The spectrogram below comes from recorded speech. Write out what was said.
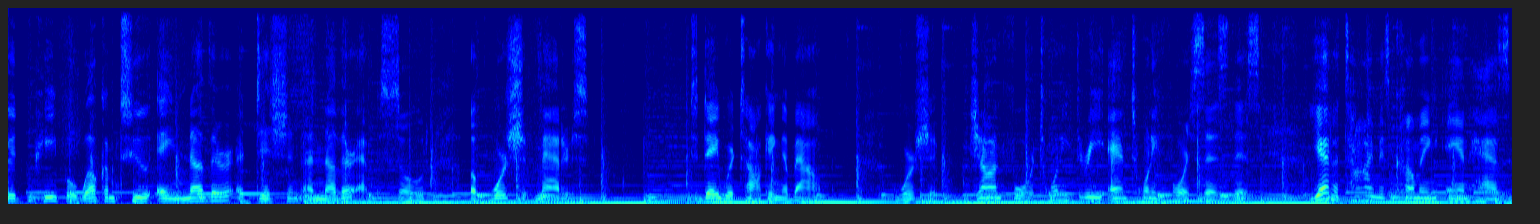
good people? Welcome to another edition, another episode of Worship Matters. Today we're talking about worship. John 4 23 and 24 says this Yet a time is coming and has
